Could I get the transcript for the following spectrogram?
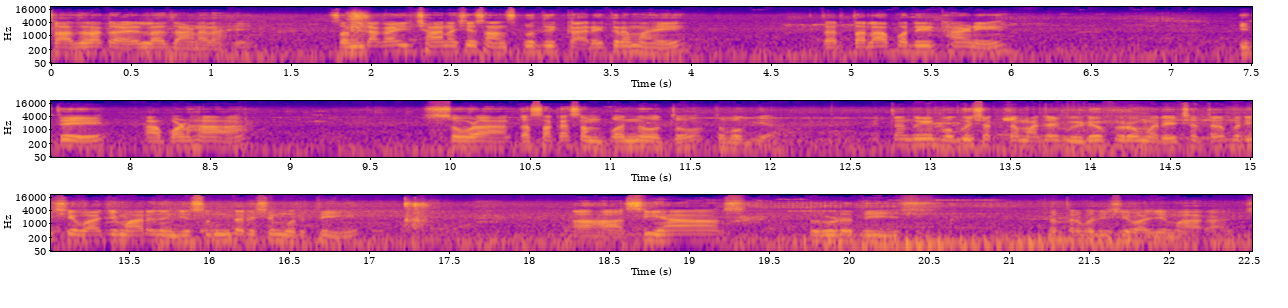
साजरा करायला जाणार आहे. संध्याकाळी छान असे सांस्कृतिक कार्यक्रम आहे. तर तलापरी ठाणे इथे आपण हा सोहळा कसा काय संपन्न होतो तो बघूया. इथं तुम्ही बघू शकता माझ्या व्हिडिओ फिरोमध्ये छत्रपती शिवाजी महाराजांची सुंदर अशी मूर्ती. हा सिंहा रुडधीश छत्रपती शिवाजी महाराज.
